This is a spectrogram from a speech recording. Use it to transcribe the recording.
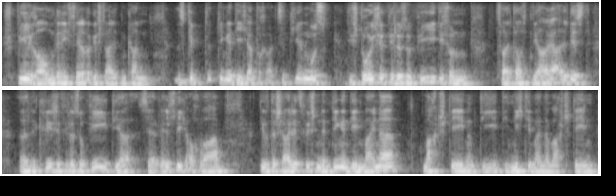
Spielraum, den ich selber gestalten kann. Es gibt Dinge, die ich einfach akzeptieren muss. Die stoische Philosophie, die schon 2000 Jahre alt ist, äh, eine griechische Philosophie, die ja sehr weltlich auch war, die unterscheidet zwischen den Dingen, die in meiner Macht stehen und die, die nicht in meiner Macht stehen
